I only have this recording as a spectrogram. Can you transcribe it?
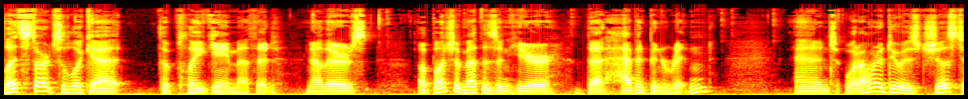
let's start to look at the play game method. Now, there's a bunch of methods in here that haven't been written. And what I want to do is just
